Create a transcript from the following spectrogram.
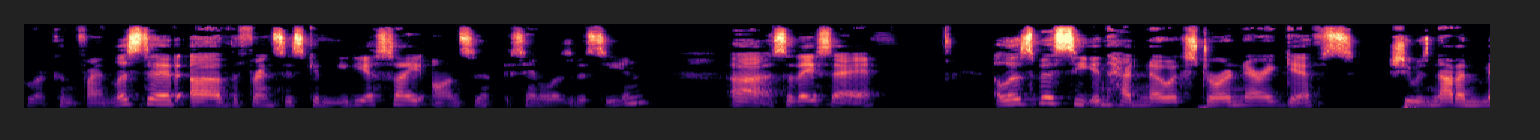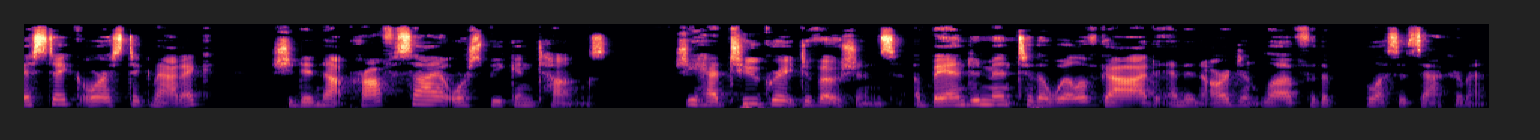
who I couldn't find listed, of the Franciscan media site on St. Elizabeth Seton. Uh, so they say Elizabeth Seton had no extraordinary gifts. She was not a mystic or a stigmatic. She did not prophesy or speak in tongues. She had two great devotions abandonment to the will of God and an ardent love for the Blessed Sacrament.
